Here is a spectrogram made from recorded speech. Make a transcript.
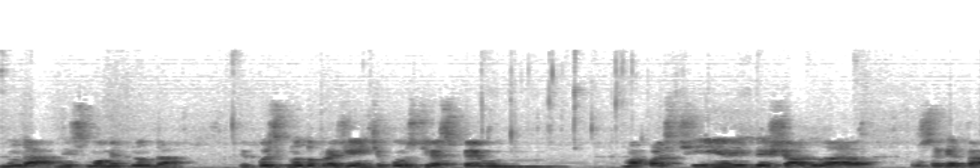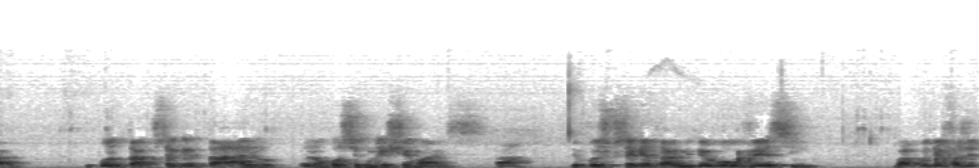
Não dá, nesse momento não dá. Depois que mandou para a gente, é como se tivesse pego uma pastinha e deixado lá para o secretário. Enquanto está com o secretário, eu não consigo mexer mais. Tá? Depois que o secretário me devolver, sim, vai poder fazer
